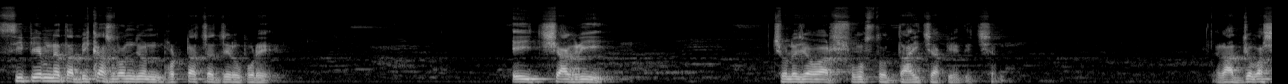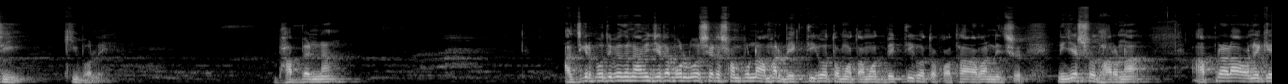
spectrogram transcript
সিপিএম নেতা বিকাশ রঞ্জন ভট্টাচার্যের উপরে এই চাকরি চলে যাওয়ার সমস্ত দায় চাপিয়ে দিচ্ছেন। রাজ্যবাসী কি বলে? ভাববেন না? আজকের প্রতিবেদনে আমি যেটা বলব সেটা সম্পূর্ণ আমার ব্যক্তিগত মতামত, ব্যক্তিগত কথা, আমার নিজস্ব ধারণা। আপনারা অনেকে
